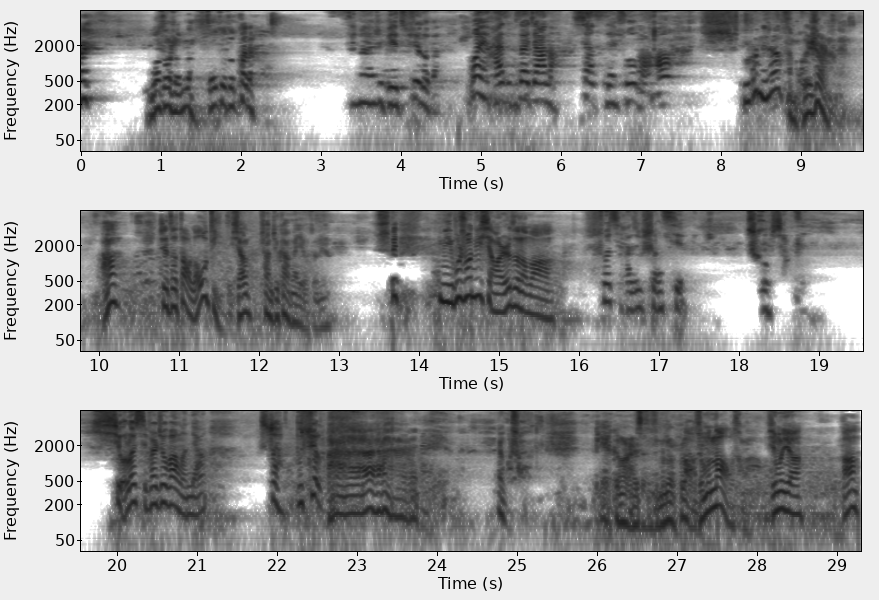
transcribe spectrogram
哎，磨蹭什么呢？走走走，快点！咱们还是别去了吧，万一孩子不在家呢？下次再说吧啊！你说你这怎么回事呢？啊，这都到楼底下了，上去看看有怎么样？哎，你不说你想儿子了吗？说起来就生气，臭小子，有了媳妇就忘了娘。算了，不去了。哎哎哎哎哎！哎，我说，别跟儿子怎么老这么闹腾了，行不行？啊，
